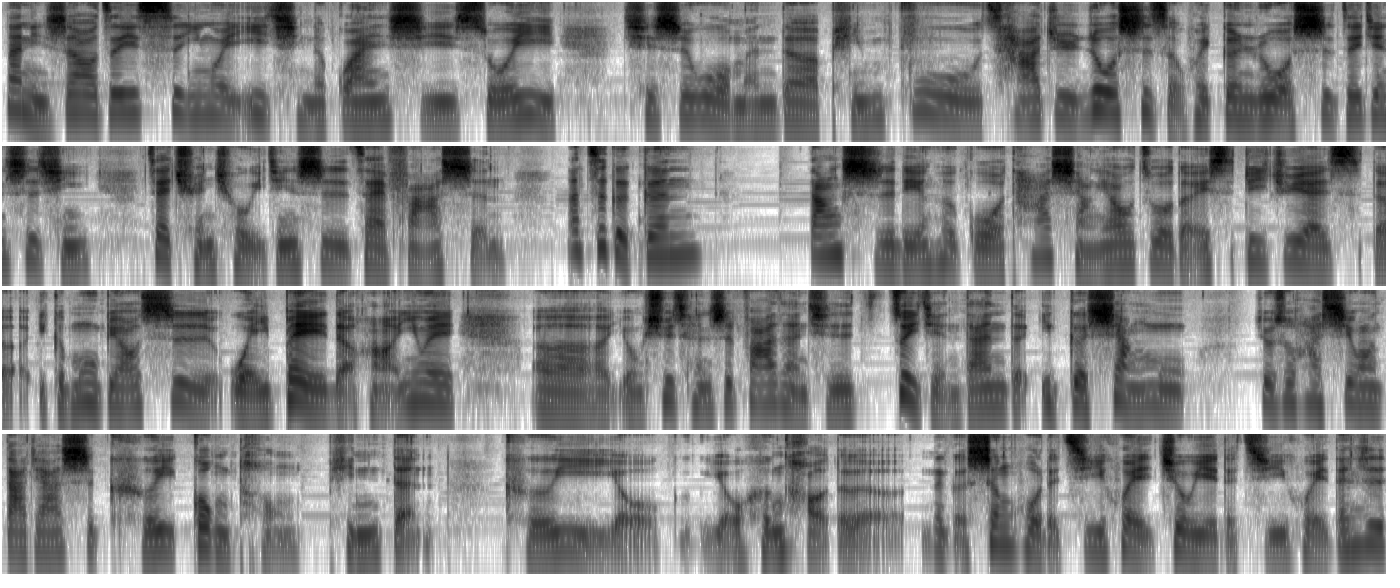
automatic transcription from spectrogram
那你知道这一次因为疫情的关系，所以其实我们的贫富差距，弱势者会更弱势这件事情，在全球已经是在发生。那这个跟当时联合国他想要做的 SDGs 的一个目标是违背的哈，因为呃，永续城市发展其实最简单的一个项目，就是说他希望大家是可以共同平等。可以有有很好的那个生活的机会、就业的机会，但是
